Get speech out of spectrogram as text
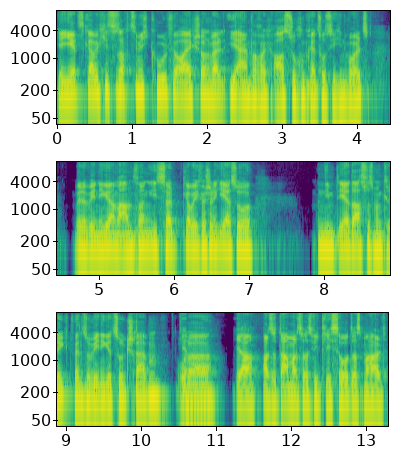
ja jetzt glaube ich, ist es auch ziemlich cool für euch schon, weil ihr einfach euch aussuchen könnt, wo ihr hin wollt. Mehr oder weniger am Anfang ist halt, glaube ich, wahrscheinlich eher so, man nimmt eher das, was man kriegt, wenn so wenige zurückschreiben. Oder Ja, also damals war es wirklich so, dass man halt,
